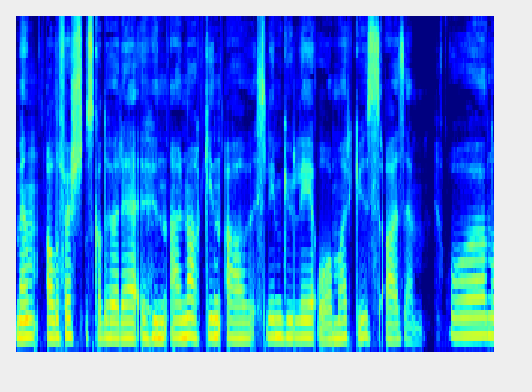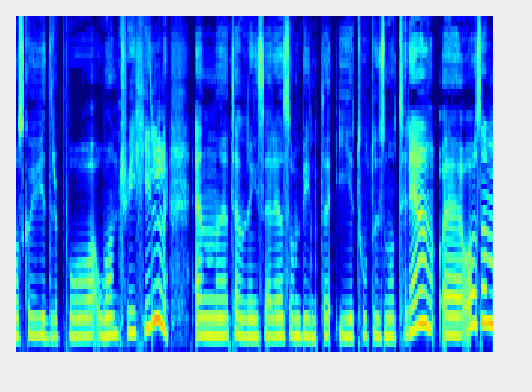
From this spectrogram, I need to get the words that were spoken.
Men aller først skal du høre Hun er naken av Slim Gulli og Markus ASM. Og nå skal vi videre på One Tree Hill, en tenåringsserie som begynte i 2003, eh, og som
